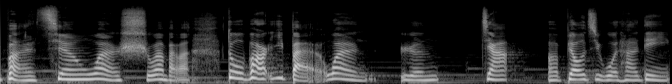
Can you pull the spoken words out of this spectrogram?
百千万十万百万，豆瓣儿一百万人加。呃，标记过他的电影，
